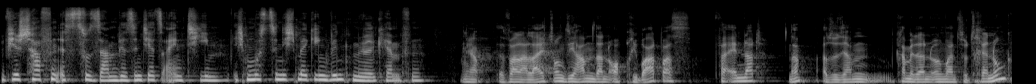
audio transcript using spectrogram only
wir schaffen es zusammen, wir sind jetzt ein Team. Ich musste nicht mehr gegen Windmühlen kämpfen. Ja, das war eine Erleichterung. Sie haben dann auch privat was verändert. Ne? Also Sie haben, kam ja dann irgendwann zur Trennung.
